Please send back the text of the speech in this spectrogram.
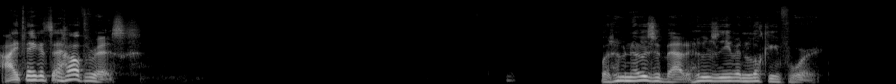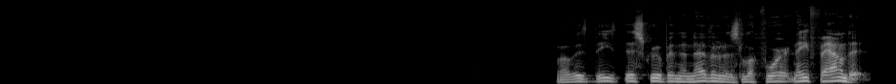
I think it's a health risk. But who knows about it? Who's even looking for it? Well, this these, this group in the Netherlands looked for it and they found it.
